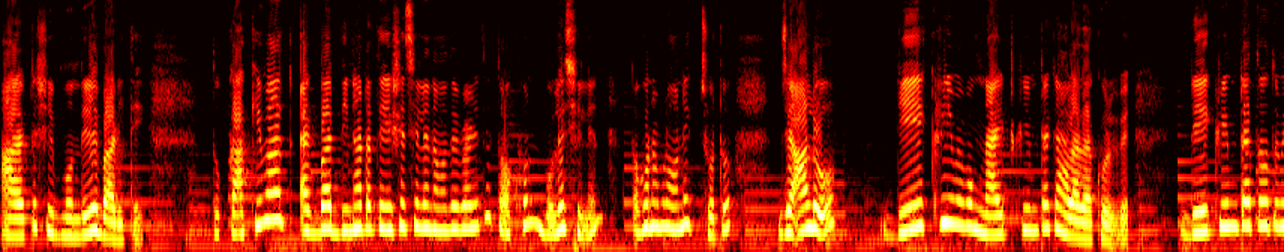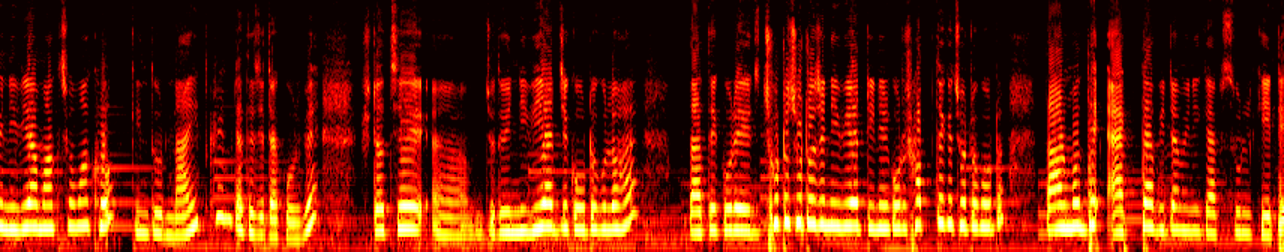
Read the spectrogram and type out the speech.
আর একটা শিব মন্দিরের বাড়িতে। তো কাকিমা একবার দিনহাটাতে এসেছিলেন আমাদের বাড়িতে, তখন বলেছিলেন, তখন আমরা অনেক ছোট, যে আলো ডে ক্রিম এবং নাইট ক্রিমটাকে আলাদা করবে। ডে ক্রিমটা তো তুমি নিভিয়া মাখছো, মাখো, কিন্তু নাইট ক্রিমটাতে যেটা করবে, সেটা হচ্ছে যদি ওই নিভিয়ার যে কৌটোগুলো হয়, তাতে করে ছোট ছোট যে নিভিয়ার টিনের কৌটো সব থেকে ছোটো কৌটো, তার মধ্যে একটা ভিটামিনি ক্যাপসুল কেটে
